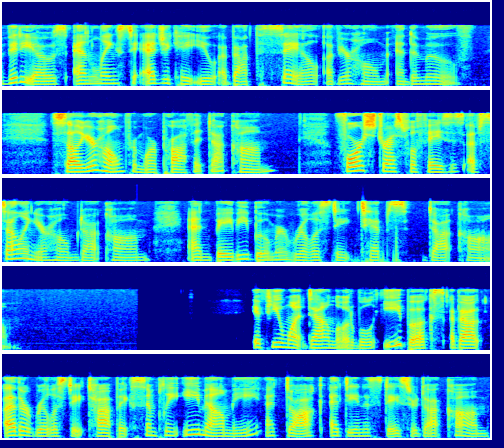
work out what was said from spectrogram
videos, and links to educate you about the sale of your home and a move. SellYourHomeForMoreProfit.com, Four Stressful Phases of Selling Your Home.com, and BabyBoomerRealEstateTips.com. If you want downloadable ebooks about other real estate topics, simply email me at doc at deenastacer.com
